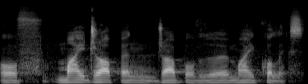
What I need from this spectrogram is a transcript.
of my job and job of the, my colleagues.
